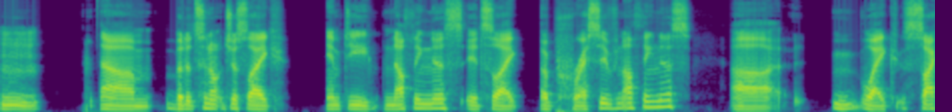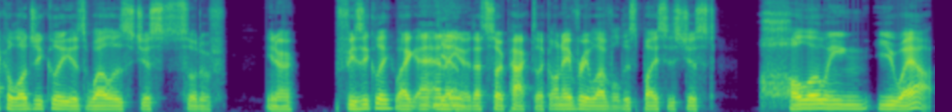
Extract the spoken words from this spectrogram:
Mm. Um, but it's not just like empty nothingness. It's like oppressive nothingness, uh, like psychologically as well as just sort of you know physically. Like, and, and Yeah. you know that's so packed. Like on every level, this place is just hollowing you out.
